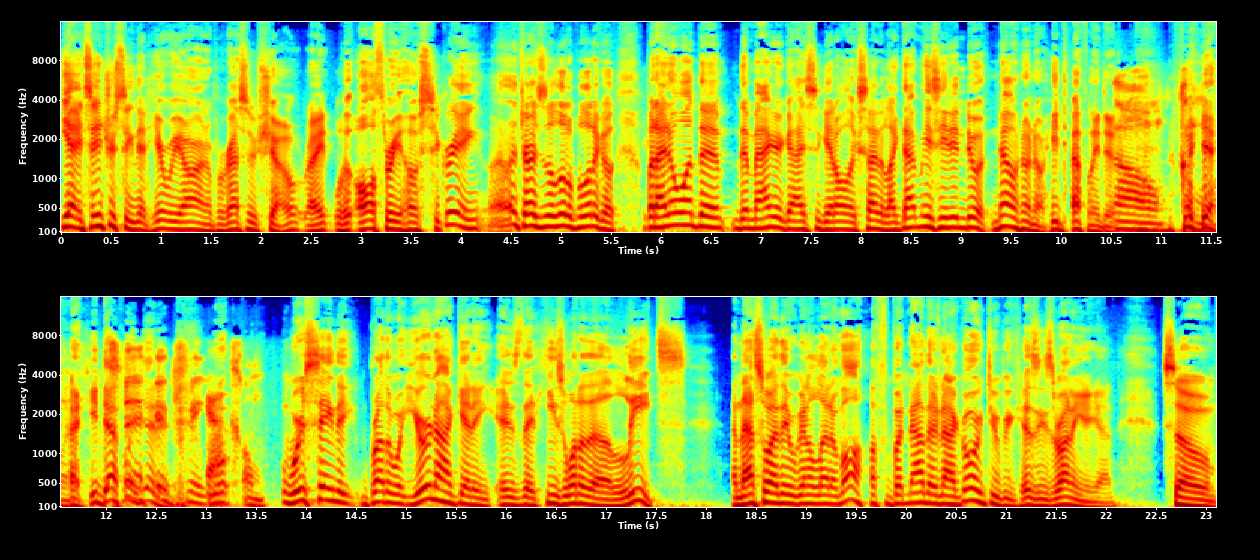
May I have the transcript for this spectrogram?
yeah, it's interesting that here we are on a progressive show, right? With all three hosts agreeing, well, the charge is a little political, but I don't want the the MAGA guys to get all excited. Like that means he didn't do it. No, no, no, he definitely did. Oh, come yeah, on. he definitely did it. yeah. Come. We're saying that, brother, what you're not getting is that he's one of the elites, and that's why they were going to let him off. But now they're not going to because he's running again. So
